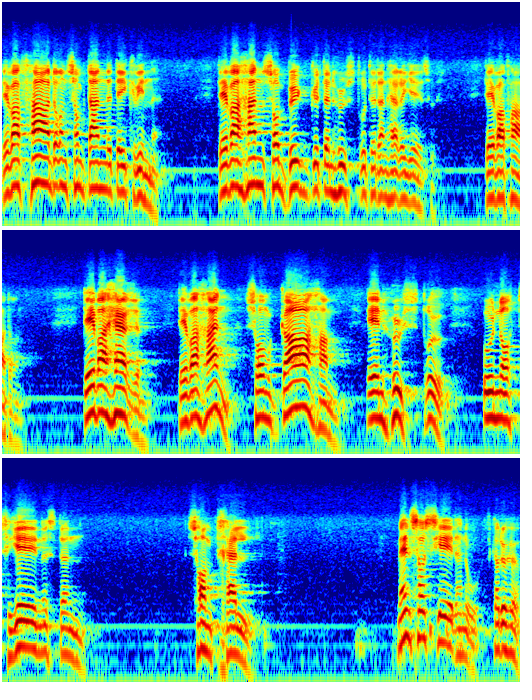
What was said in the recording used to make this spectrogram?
Det var Faderen som dannet ei kvinne. Det var Han som bygget en hustru til den Herre Jesus. Det var Faderen. Det var Herren. Det var Han som ga ham en hustru under tjenesten som trell. Men så skjer det noe, skal du høre.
